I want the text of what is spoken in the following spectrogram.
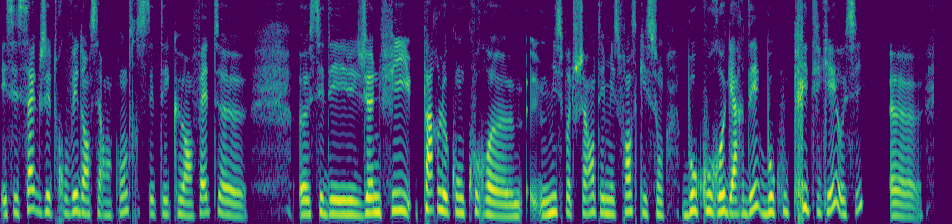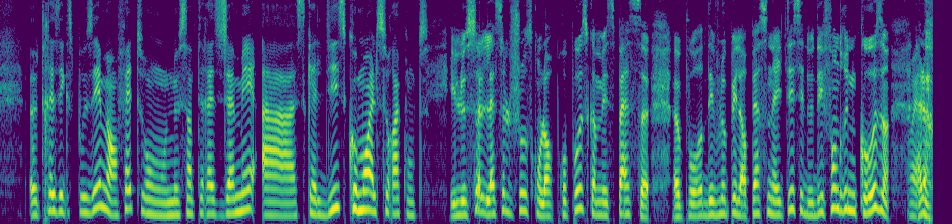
et c'est ça que j'ai trouvé dans ces rencontres, c'était que en fait euh, euh, c'est des jeunes filles par le concours euh, Miss Poitou-Charentes et Miss France qui sont beaucoup regardées, beaucoup critiquées aussi euh, euh, très exposée, mais en fait, on ne s'intéresse jamais à ce qu'elles disent, comment elles se racontent. Et le seul, la seule chose qu'on leur propose comme espace euh, pour développer leur personnalité, c'est de défendre une cause. Alors,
